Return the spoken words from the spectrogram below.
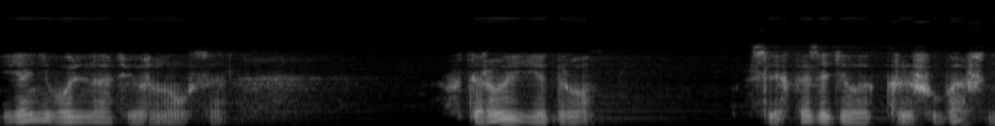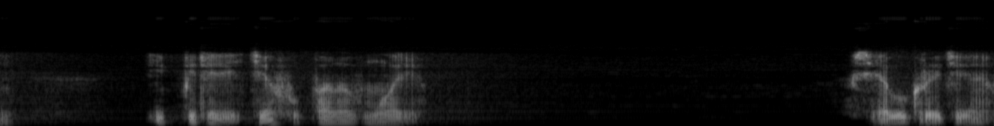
Я невольно отвернулся. Второе ядро слегка задело крышу башни и, перелетев, упало в море. «Все в укрытие!»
